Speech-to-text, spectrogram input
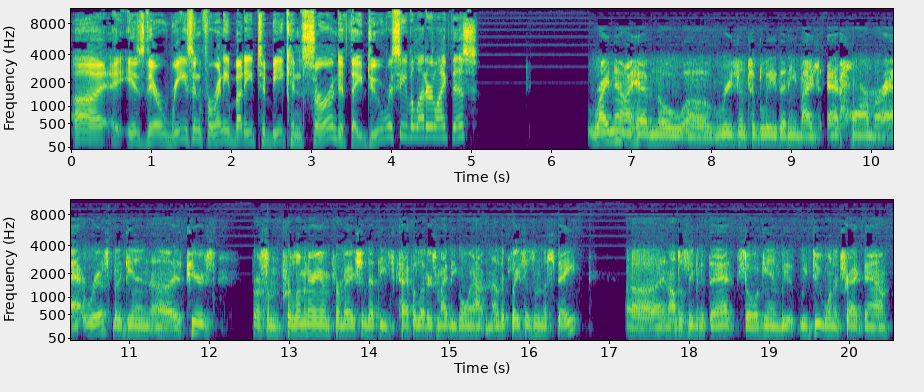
Uh, is there reason for anybody to be concerned if they do receive a letter like this? Right now, I have no uh, reason to believe that anybody's at harm or at risk. But again, uh, it appears from some preliminary information that these type of letters might be going out in other places in the state. Uh, and I'll just leave it at that. So again, we, we do want to track down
